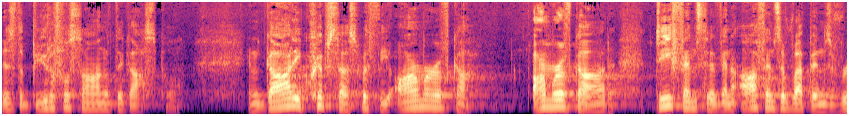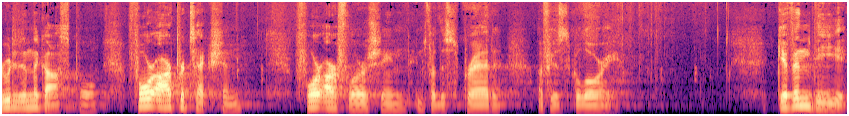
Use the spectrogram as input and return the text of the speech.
It is the beautiful song of the gospel. And God equips us with the armor of God, armor of God, defensive and offensive weapons rooted in the gospel for our protection, for our flourishing, and for the spread of his glory. Given the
